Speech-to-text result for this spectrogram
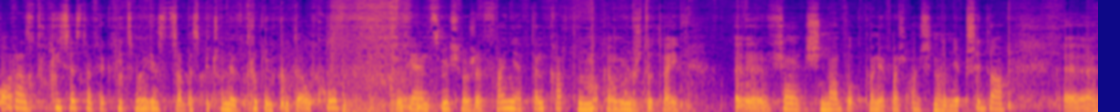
oraz drugi zestaw, jak widzą, jest zabezpieczony w drugim pudełku, więc myślę, że fajnie. Ten karton mogę już tutaj wziąć na bok, ponieważ on się nam nie przyda. E,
